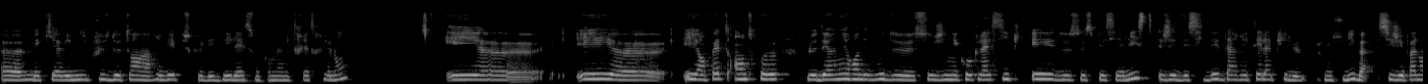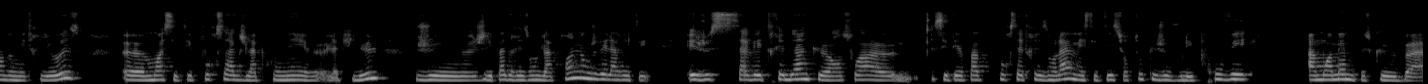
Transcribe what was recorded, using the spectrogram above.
mais qui avait mis plus de temps à arriver puisque les délais sont quand même très très longs. Et, en fait, entre le dernier rendez-vous de ce gynéco classique et de ce spécialiste, j'ai décidé d'arrêter la pilule. Je me suis dit, bah, si j'ai pas d'endométriose, moi c'était pour ça que je la prenais, la pilule, je n'ai pas de raison de la prendre, donc je vais l'arrêter. Et je savais très bien qu'en soi, euh, c'était pas pour cette raison-là, mais c'était surtout que je voulais prouver à moi-même, parce que bah,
